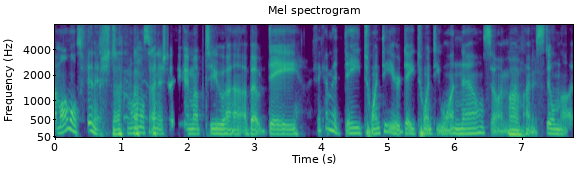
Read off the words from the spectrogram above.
I'm almost finished. I'm almost finished. I think I'm up to uh, about day. I think I'm at day 20 or day 21 now. So I'm I'm, Oh. I'm still not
